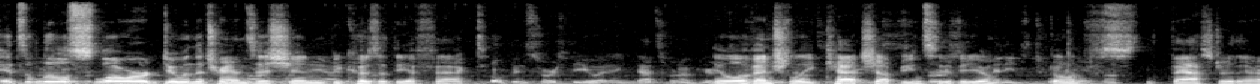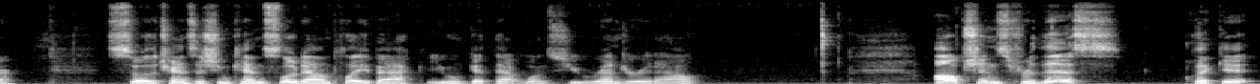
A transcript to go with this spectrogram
it's a little slower doing the transition because of the effect. It'll eventually catch up. You can see the video going faster there. So the transition can slow down playback. You won't get that once you render it out. Options for this, click it,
